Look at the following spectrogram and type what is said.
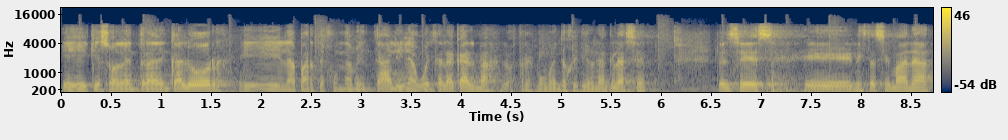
eh, que son la entrada en calor, eh, la parte fundamental y la vuelta a la calma, los tres momentos que tiene una clase. Entonces, eh, en esta semana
